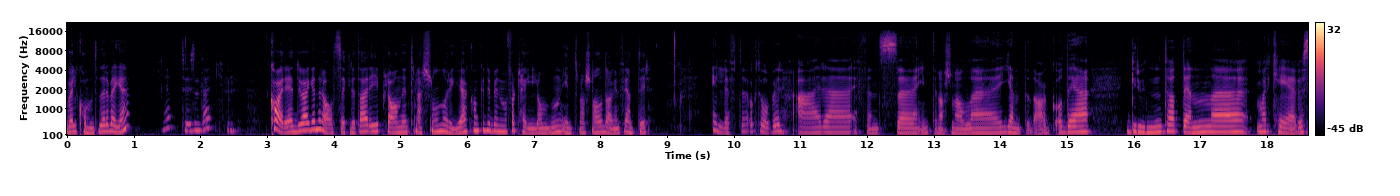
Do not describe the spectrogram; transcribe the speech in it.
Velkommen til dere begge. Ja, tusen takk. Kari, du er generalsekretær i Plan International Norge. Kan ikke du begynne med å fortelle om den internasjonale dagen for jenter? 11. oktober er eh, FNs eh, internasjonale jentedag. Og det grunnen til at den eh, markeres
